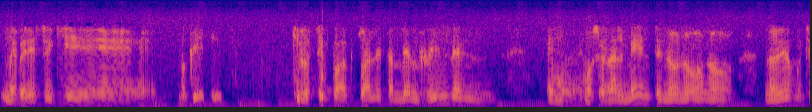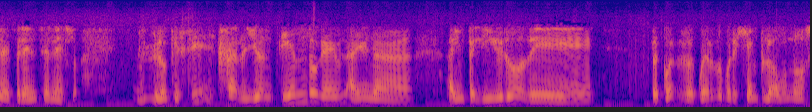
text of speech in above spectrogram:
me parece que, que, los tiempos actuales también rinden emocionalmente, no, no, no, no veo mucha diferencia en eso. Lo que sí, claro, yo entiendo que hay, una, hay un peligro de, recuerdo por ejemplo a unos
